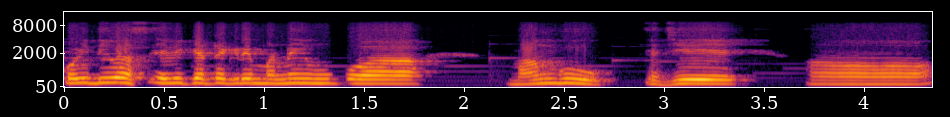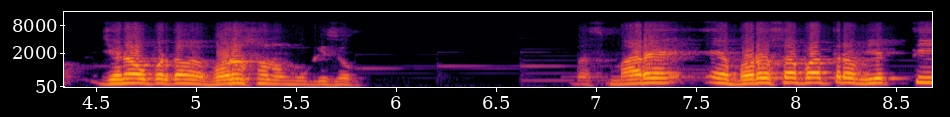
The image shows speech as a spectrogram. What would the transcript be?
કોઈ દિવસ એવી કેટેગરીમાં નહીં મૂકવા માંગુ કે જે જેના ઉપર તમે ભરોસો ન મૂકી શકો. બસ મારે એ ભરોસાપાત્ર વ્યક્તિ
